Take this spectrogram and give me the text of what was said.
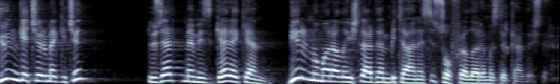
gün geçirmek için düzeltmemiz gereken bir numaralı işlerden bir tanesi sofralarımızdır kardeşlerim.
